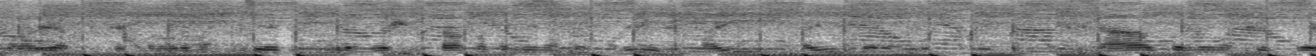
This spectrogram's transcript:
Todavía, porque el problema es que los resultados no terminan de está ahí, está ahí, pero al final termina siempre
